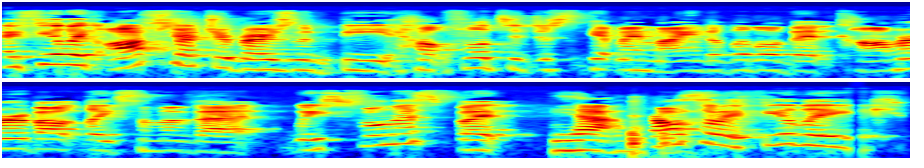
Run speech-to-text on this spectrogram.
I feel like off stretcher bars would be helpful to just get my mind a little bit calmer about like some of that wastefulness. But yeah, also I feel like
